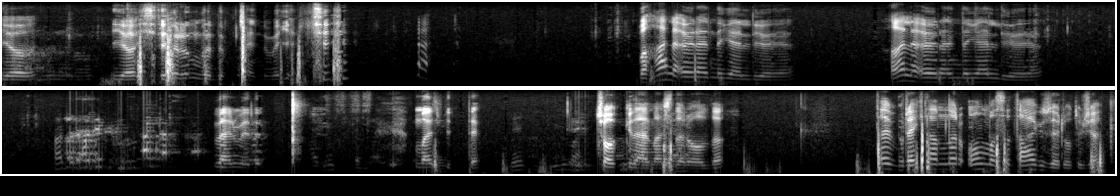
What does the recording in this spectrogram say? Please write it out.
Yo. Ya işte yorulmadım kendime geldi. Bak hala öğrende gel diyor ya. Hala öğrende gel diyor ya. Hadi hadi. İşte. Maç bitti. Çok güzel maçlar oldu. Tabi bu reklamlar olmasa daha güzel olacak.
